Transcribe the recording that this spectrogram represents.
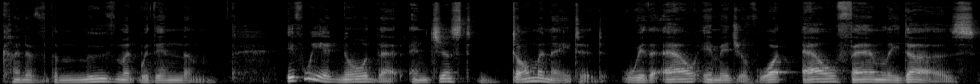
kind of the movement within them. If we ignored that and just dominated with our image of what our family does,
